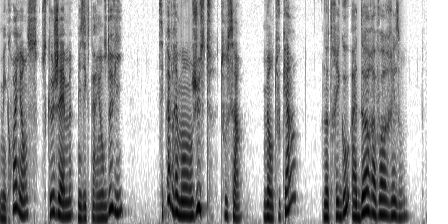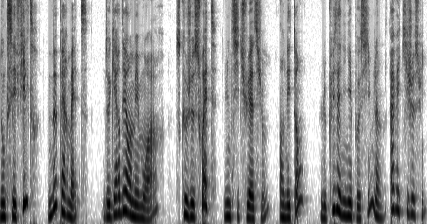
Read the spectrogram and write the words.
mes croyances, ce que j'aime, mes expériences de vie. C'est pas vraiment juste tout ça. Mais en tout cas, notre ego adore avoir raison. Donc ces filtres me permettent de garder en mémoire ce que je souhaite d'une situation en étant le plus aligné possible avec qui je suis.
